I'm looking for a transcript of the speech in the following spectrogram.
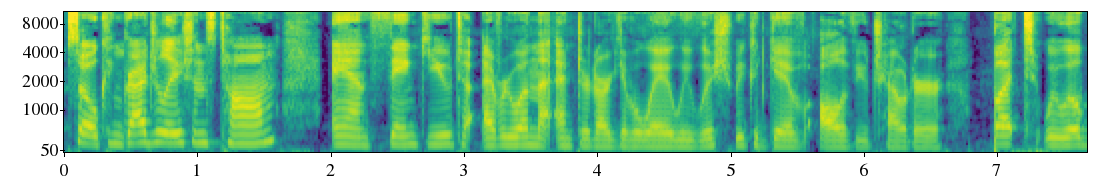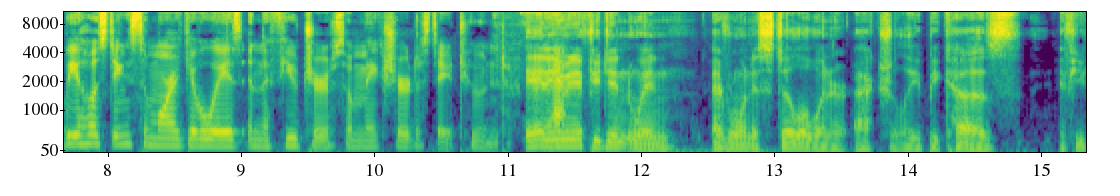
So, congratulations, Tom, and thank you to everyone that entered our giveaway. We wish we could give all of you chowder, but we will be hosting some more giveaways in the future, so make sure to stay tuned. for And that. even if you didn't win, everyone is still a winner, actually, because if you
